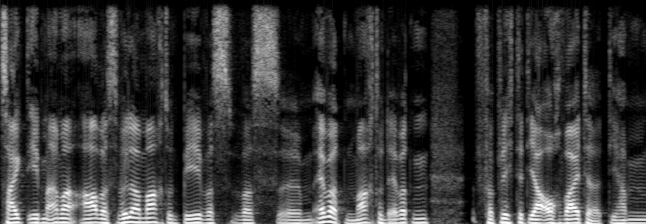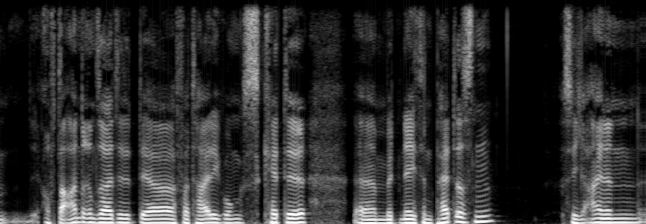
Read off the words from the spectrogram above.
zeigt eben einmal A, was Villa macht und B, was, was ähm, Everton macht. Und Everton verpflichtet ja auch weiter. Die haben auf der anderen Seite der Verteidigungskette äh, mit Nathan Patterson sich einen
